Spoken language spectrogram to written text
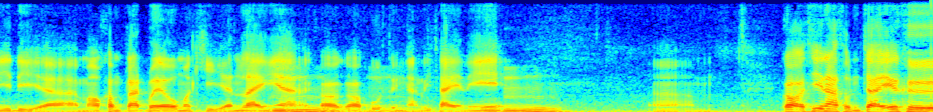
มีเดียเมาคัมกลัดเวลมาเขียนอะไรเงี้ยก็ก็พูดถึงงานวิจัยนี้อืมอ่าก็ที่น่าสนใจก็คือ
